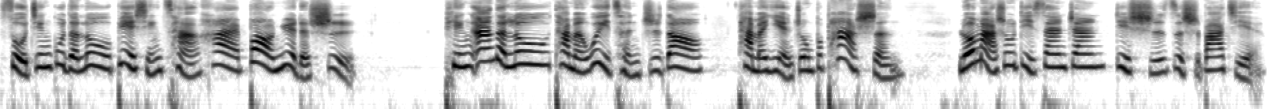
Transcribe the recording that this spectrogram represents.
所经过的路便行残害暴虐的事。平安的路，他们未曾知道。他们眼中不怕神。罗马书第三章第十至十八节。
